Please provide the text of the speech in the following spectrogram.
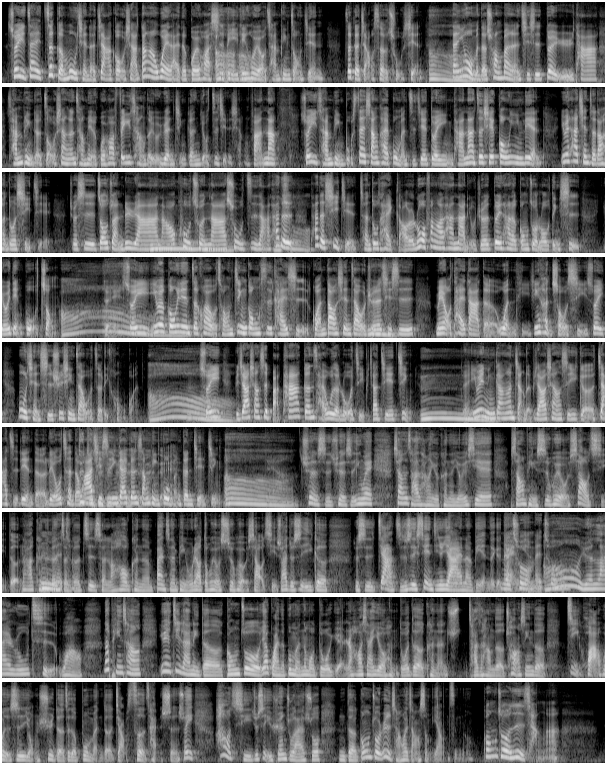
所以在这个目前的架构下，当然未来的规划势必一定会有产品总监。这个角色出现，嗯，但因为我们的创办人其实对于他产品的走向跟产品的规划非常的有愿景跟有自己的想法，那所以产品部在商开部门直接对应他，那这些供应链，因为它牵扯到很多细节，就是周转率啊，然后库存啊、数字啊，它的它的细节程度太高了，如果放到他那里，我觉得对他的工作 loading 是有一点过重哦。对，所以因为供应链这块，我从进公司开始管到现在，我觉得其实。没有太大的问题，已经很熟悉，所以目前持续性在我这里控管。哦、嗯，所以比较像是把它跟财务的逻辑比较接近，嗯，对，因为您刚刚讲的比较像是一个价值链的流程的话，其实应该跟商品部门更接近，嗯，确实确实，因为像是茶糖有可能有一些商品是会有效期的，那它可能跟整个制成、嗯，然后可能半成品物料都会有是会有效期，所以它就是一个就是价值就是现金就压在那边的一个概念，没错没错，哦，原来。如此哇那平常因为既然你的工作要管的部门那么多元，然后现在又有很多的可能茶子行的创新的计划，或者是永续的这个部门的角色产生，所以好奇就是以宣竹来说，你的工作日常会长什么样子呢？工作日常啊。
